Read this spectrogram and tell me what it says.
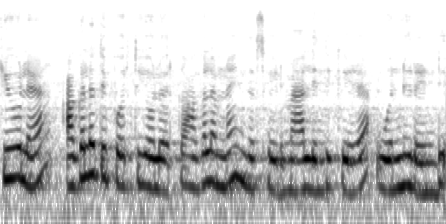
க்யூவில் அகலத்தை பொறுத்து எவ்வளோ இருக்குது அகலம்னா இந்த சைடு மேலேருந்து கீழே ஒன்று ரெண்டு.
